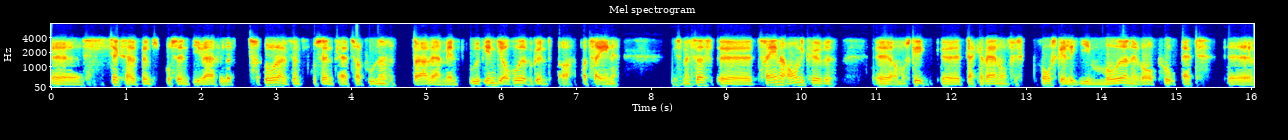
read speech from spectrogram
øh, 96 procent, i hvert fald 98 procent af top 100 bør være mænd, inden de overhovedet er begyndt at, at træne. Hvis man så øh, træner oven i købet, øh, og måske øh, der kan være nogle forskelle i måderne, hvorpå at, øh,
